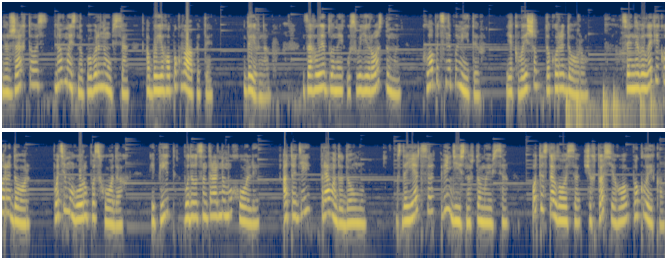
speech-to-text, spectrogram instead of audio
Невже хтось навмисно повернувся, аби його поквапити? Дивно. Заглиблений у свої роздуми, хлопець не помітив, як вийшов до коридору. Цей невеликий коридор, потім угору по сходах, і піт буде у центральному холі, а тоді прямо додому. Здається, він дійсно втомився, от і здалося, що хтось його покликав.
